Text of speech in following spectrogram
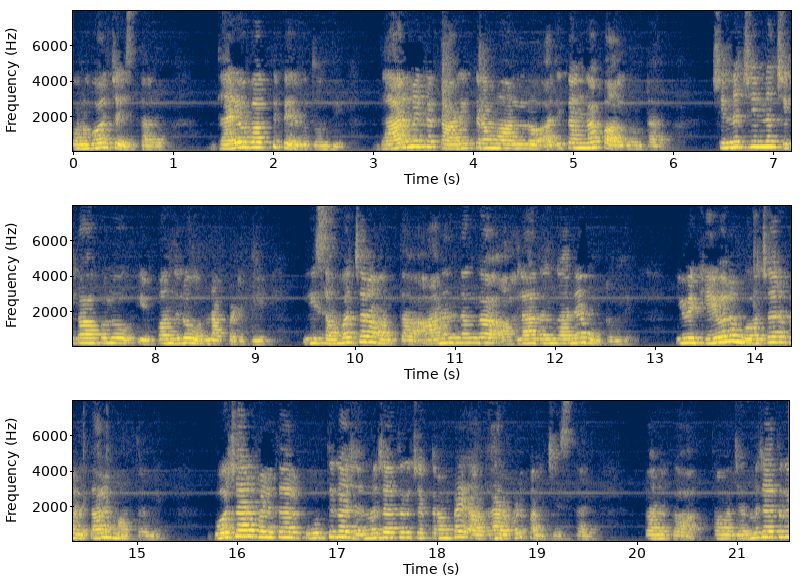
కొనుగోలు చేస్తారు. దైవభక్తి పెరుగుతుంది. ధార్మిక కార్యక్రమాల్లో అధికంగా పాల్గొంటారు. చిన్న చిన్న చికాకులు ఇబ్బందులు ఉన్నప్పటికీ ఈ సంవత్సరం అంతా ఆనందంగా ఆహ్లాదంగానే ఉంటుంది. ఇవి కేవలం గోచార ఫలితాలు మాత్రమే. గోచార ఫలితాలు పూర్తిగా జన్మజాతక చక్రంపై ఆధారపడి పనిచేస్తాయి. కనుక తమ జన్మజాతక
